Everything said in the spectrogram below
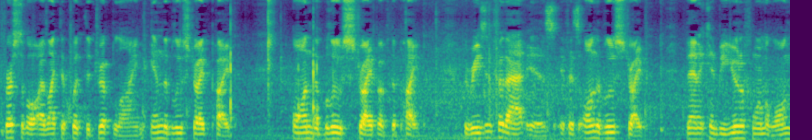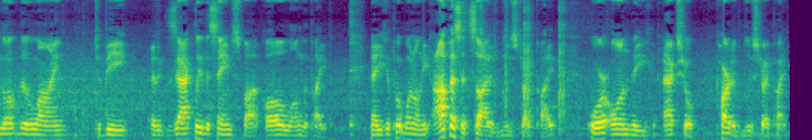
First of all, I like to put the drip line in the blue stripe pipe on the blue stripe of the pipe. The reason for that is if it's on the blue stripe, then it can be uniform along the, the line to be at exactly the same spot all along the pipe. Now you can put one on the opposite side of the blue stripe pipe or on the actual part of the blue stripe pipe.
